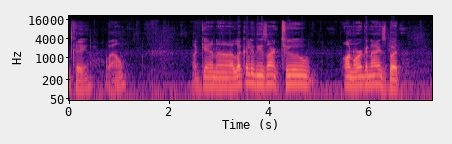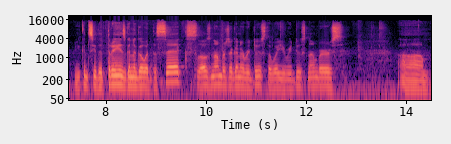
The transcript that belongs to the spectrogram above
Okay, well, again, uh, luckily these aren't too unorganized, but you can see the 3 is going to go with the 6. Those numbers are going to reduce the way you reduce numbers. Um,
